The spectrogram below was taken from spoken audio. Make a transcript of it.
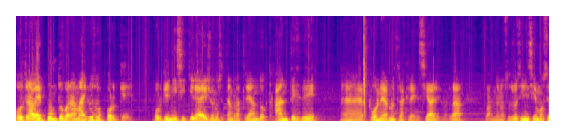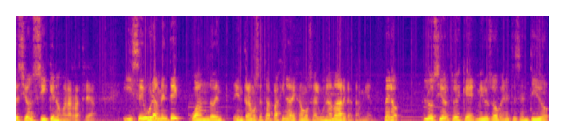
Otra vez punto para Microsoft, ¿por qué? Porque ni siquiera ellos nos están rastreando antes de eh, poner nuestras credenciales, ¿verdad? Cuando nosotros iniciemos sesión sí que nos van a rastrear. Y seguramente cuando entramos a esta página dejamos alguna marca también. Pero lo cierto es que Microsoft en este sentido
